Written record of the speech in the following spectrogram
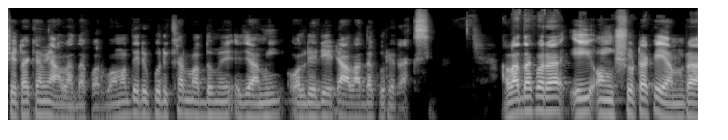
সেটাকে আমি আলাদা করব। আমাদের এই পরীক্ষার মাধ্যমে যে আমি অলরেডি এটা আলাদা করে রাখছি। আলাদা করা এই অংশটাকে আমরা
